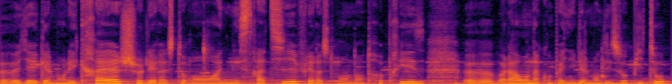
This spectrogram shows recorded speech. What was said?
euh, il y a également les crèches, les restaurants administratifs, les restaurants d'entreprise. Euh, voilà, on accompagne également des hôpitaux.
